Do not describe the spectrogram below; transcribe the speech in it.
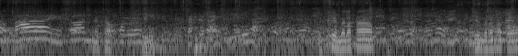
วไปก่อนนะครับขึ้นไปแล้วครับขึ้นไปแล้วครับผม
